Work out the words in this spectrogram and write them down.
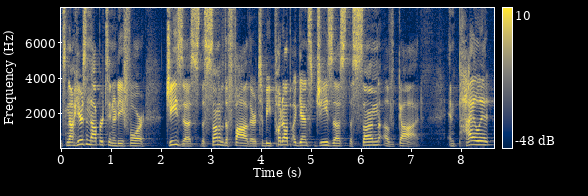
So now here's an opportunity for Jesus, the Son of the Father, to be put up against Jesus, the Son of God. And Pilate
